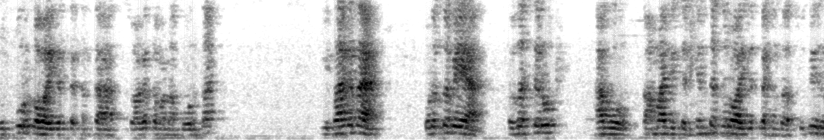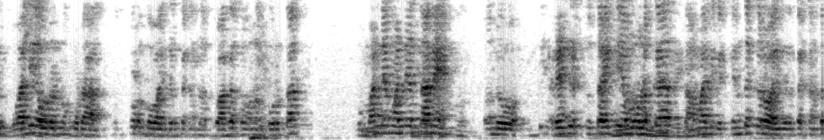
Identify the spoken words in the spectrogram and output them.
ಹೃತ್ಪೂರ್ವಕವಾಗಿರ್ತಕ್ಕಂಥ ಸ್ವಾಗತವನ್ನ ಕೋರ್ತಾ ಈ ಭಾಗದ ಪುರಸಭೆಯ ಸದಸ್ಯರು ಹಾಗೂ ಸಾಮಾಜಿಕ ಚಿಂತಕರು ಆಗಿರ್ತಕ್ಕಂಥ ಸುಧೀರ್ ವಾಲಿ ಅವರನ್ನು ಕೂಡ ಹೃತ್ಪೂರ್ವಕವಾಗಿರ್ತಕ್ಕಂಥ ಸ್ವಾಗತವನ್ನು ಕೋರ್ತಾ ಮೊನ್ನೆ ಮೊನ್ನೆ ತಾನೇ ಒಂದು ರೆಡ್ ಸೊಸೈಟಿಯ ಮೂಲಕ ಸಾಮಾಜಿಕ ಚಿಂತಕರು ಆಗಿರ್ತಕ್ಕಂಥ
